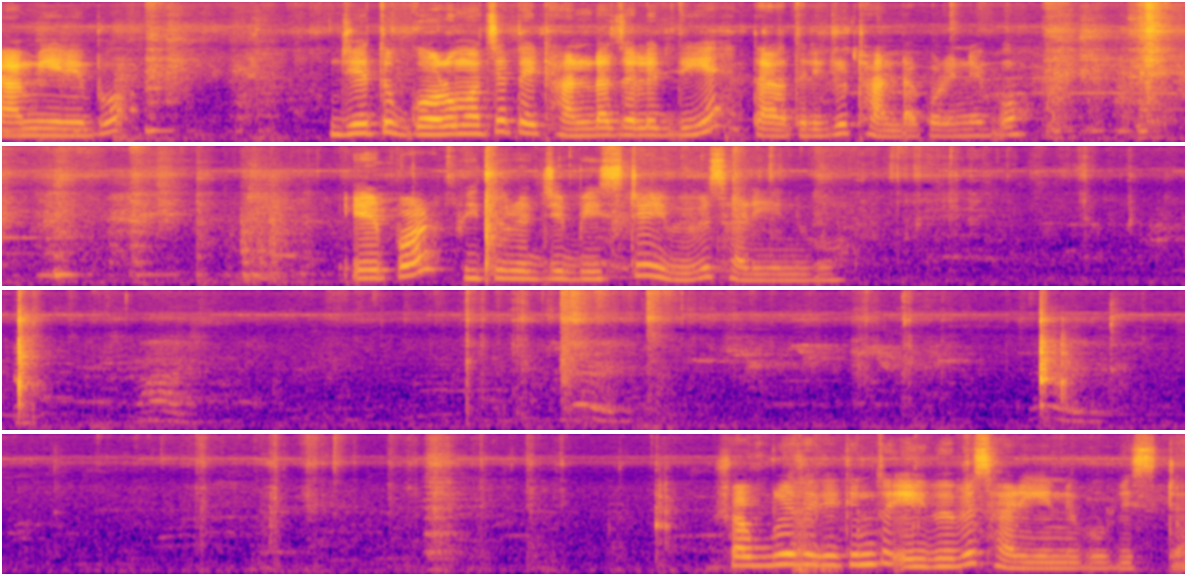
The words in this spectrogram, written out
নামিয়ে নেব। যেহেতু গরম আছে, তাই ঠান্ডা জলে দিয়ে তাড়াতাড়ি একটু ঠান্ডা করে নেব। এরপর ভিতরের যে বীজটা, এইভাবে ছাড়িয়ে নেব। সবগুলো থেকে কিন্তু এইভাবে ছাড়িয়ে নেব বীজটা।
